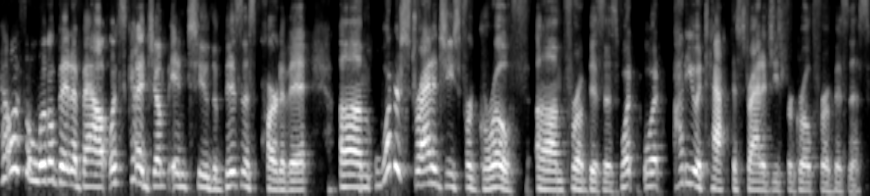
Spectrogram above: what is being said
tell us a little bit about, let's kind of jump into the business part of it. Um, what are strategies for growth um, for a business? What, what, how do you attack the strategies for growth for a business?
